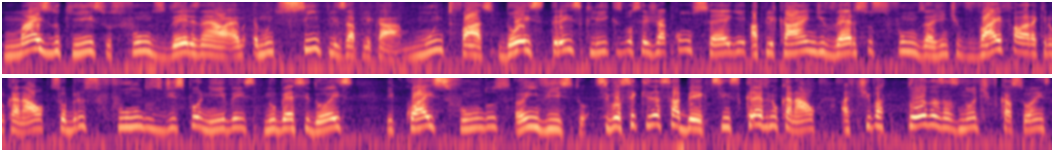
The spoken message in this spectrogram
Mais do que isso, os fundos deles, né? É, é muito simples aplicar, muito fácil. Dois, três cliques você já consegue aplicar em diversos fundos. A gente vai falar aqui no canal sobre os fundos fundos disponíveis no BS2 e quais fundos eu invisto. Se você quiser saber, se inscreve no canal, ativa todas as notificações.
